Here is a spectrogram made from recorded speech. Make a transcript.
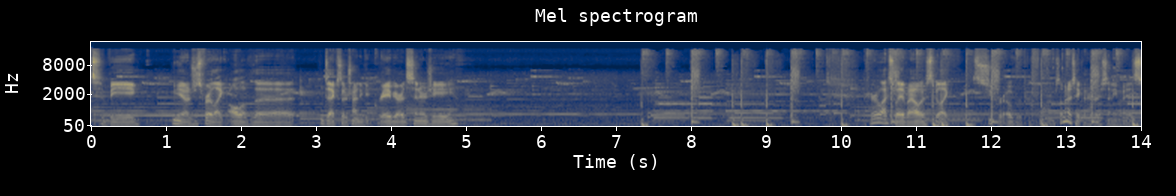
to be, you know, just for like all of the decks that are trying to get graveyard synergy. Parallax Wave, I always feel like super overperformed, so I'm gonna take the Hearse anyways.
